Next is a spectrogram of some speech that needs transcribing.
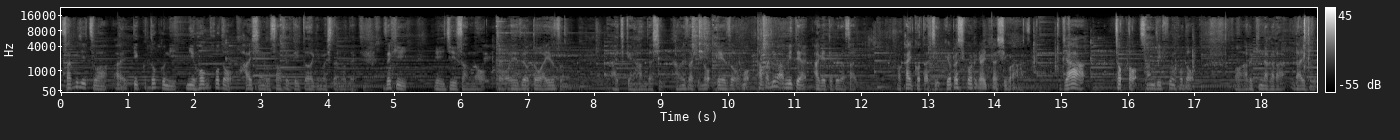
昨日は、えー、TikTok に2本ほど配信をさせていただきましたので、ぜひ、えー、じいさんの映像とは言わずに、愛知県半田市亀崎の映像もたまには見てあげてください。若い子たちよろしくお願いいたします。じゃあ、ちょっと30分ほど歩きながらライブ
